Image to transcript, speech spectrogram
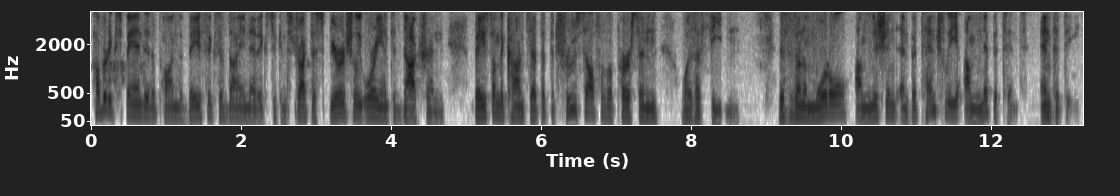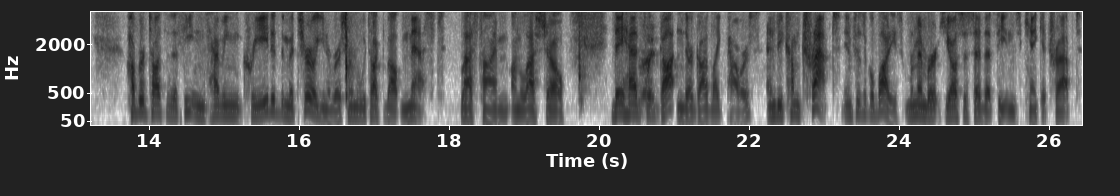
Hubbard expanded upon the basics of Dianetics to construct a spiritually oriented doctrine based on the concept that the true self of a person was a thetan. This is an immortal, omniscient, and potentially omnipotent entity. Hubbard taught that the Thetans, having created the material universe, remember we talked about Mest last time on the last show, they had Right. forgotten their godlike powers and become trapped in physical bodies. Remember, he also said that Thetans can't get trapped.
